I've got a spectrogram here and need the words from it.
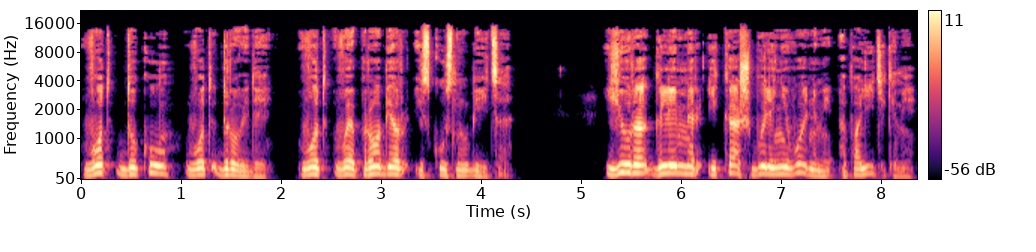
Вот Дуку, вот дроиды, вот Веб-Робер, искусный убийца. Юра, Глеммер и Каш были не воинами, а политиками.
